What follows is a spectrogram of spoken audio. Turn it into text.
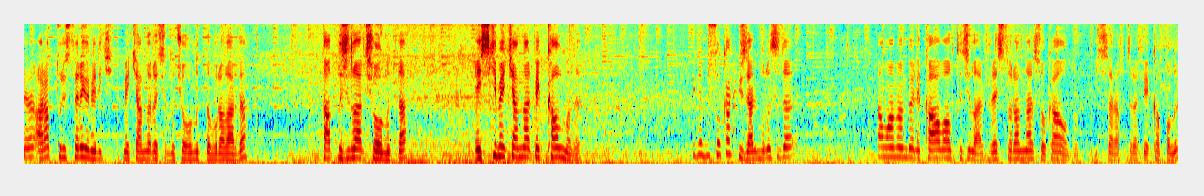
Yani Arap turistlere yönelik mekanlar açıldı çoğunlukla buralarda. Tatlıcılar çoğunlukla. Eski mekanlar pek kalmadı. Bir de bu sokak güzel. Burası da Tamamen böyle kahvaltıcılar, restoranlar sokağı oldu. İç taraf trafiğe kapalı.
